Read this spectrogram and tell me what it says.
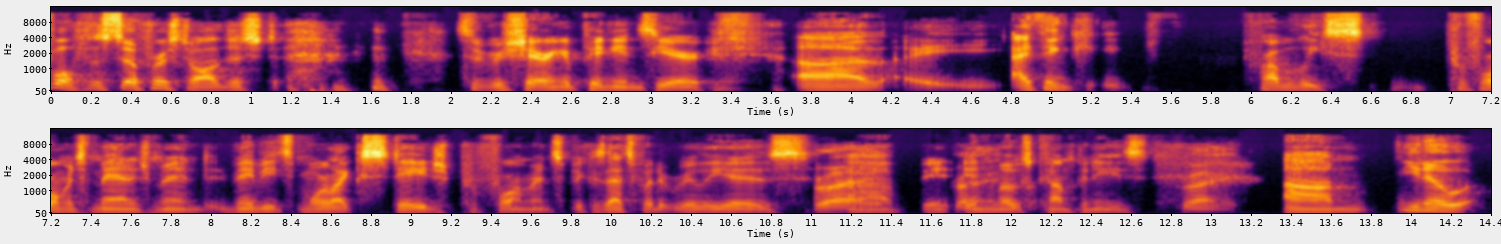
well, so first of all, just so we're sharing opinions here. Uh, I think probably performance management. Maybe it's more like staged performance because that's what it really is. Right. Uh, in, right. in, most companies. Right. Um, you know,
